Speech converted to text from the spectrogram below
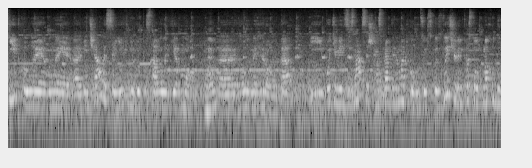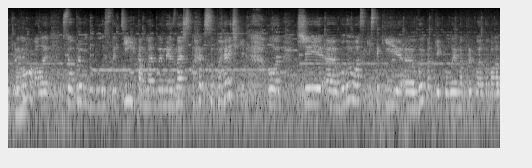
хід, коли вони е, вінчалися, їх ніби поставили в ярмо е, головних героїв. Так? І потім він зізнався, що насправді немає такого гуцульського звичаю, він просто от на ходу придумав, але з цього приводу були статті, і там ледве не знаєш суперечки. От. Чи е, були у вас якісь такі випадки, коли, наприклад, вам,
